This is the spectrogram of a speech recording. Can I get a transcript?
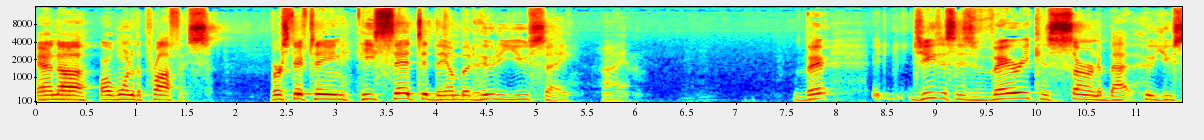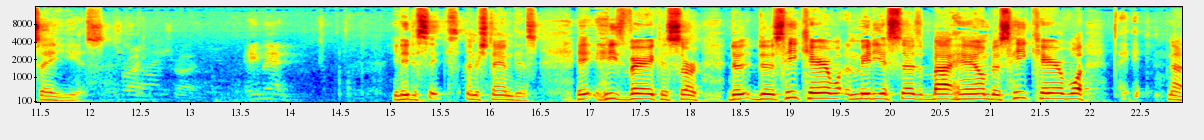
and uh, or one of the prophets. Verse 15, he said to them, But who do you say I am? Very, Jesus is very concerned about who you say he is. You need to see, understand this. He's very concerned. Does he care what the media says about him? Does he care what? No.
